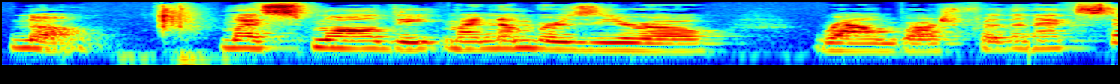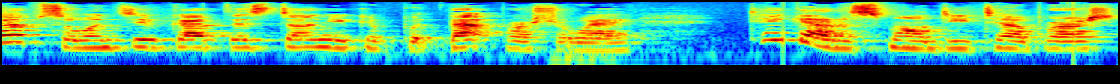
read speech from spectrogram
no, my small D, my number zero round brush for the next step. So once you've got this done, you can put that brush away, take out a small detail brush,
